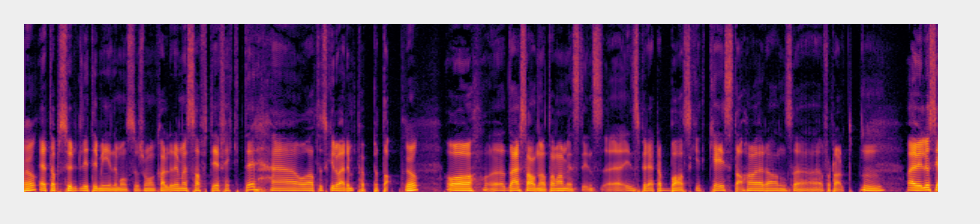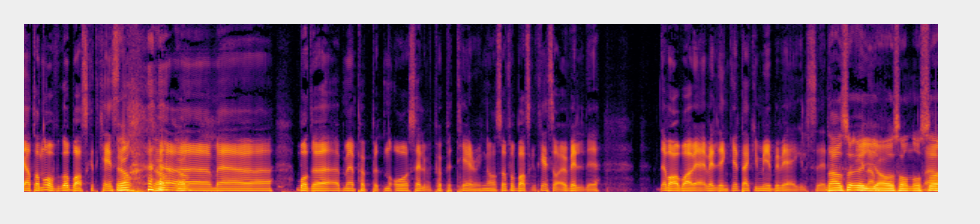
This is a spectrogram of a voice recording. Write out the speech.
Ja. Et absurd lite minimonster, som han kaller det, med saftige effekter. eh, og at det skulle være en puppet, da. Ja. Og eh, der sa han jo at han var mest eh, inspirert av Basket Case, da, har han eh, fortalt. Mm. Og jeg vil jo si at han overgår Basket Case, da. ja, ja. ja. med, både med puppeten og selve puppeteeringa også, for Basket Case var jo veldig Det var bare veldig enkelt. Det er ikke mye bevegelser. Nei, altså. Øya og sånn også Ja.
